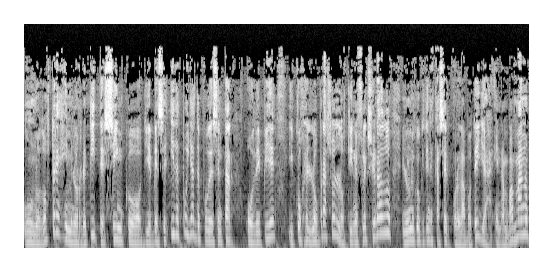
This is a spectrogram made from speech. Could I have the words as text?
1, 2, 3 y me lo repites 5, 10 veces y después ya te puedes sentar o de pie y coges los brazos, los tienes flexionados y lo único que tienes que hacer con las botellas en ambas manos,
